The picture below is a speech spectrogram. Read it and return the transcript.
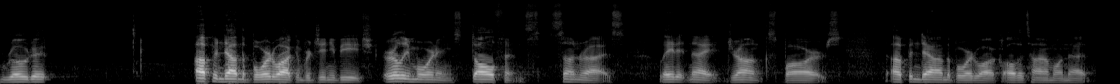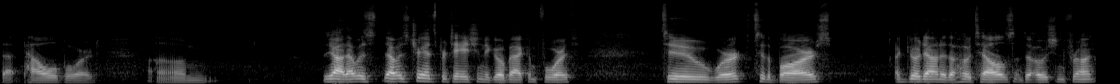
rode it up and down the boardwalk in Virginia Beach. Early mornings, dolphins, sunrise. Late at night, drunks, bars. Up and down the boardwalk all the time on that that Powell board. Um, yeah, that was that was transportation to go back and forth to work to the bars. I'd go down to the hotels at the oceanfront.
